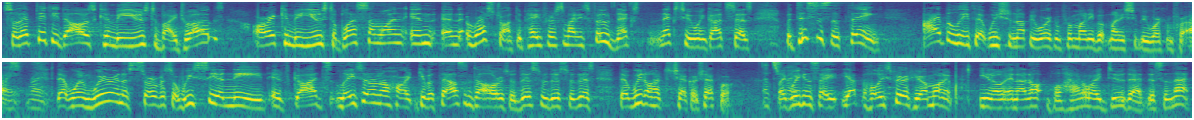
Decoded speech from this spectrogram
So that $50 can be used to buy drugs, or it can be used to bless someone in, in a restaurant to pay for somebody's food next, next to you when God says, but this is the thing. I believe that we should not be working for money, but money should be working for us. Right, right. That when we're in a service or we see a need, if God lays it on our heart, give a thousand dollars or this or this or this, that we don't have to check our checkbook. That's like right. we can say, "Yep, Holy Spirit, here I'm on it," you know. And I don't. Well, how do I do that? This and that.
